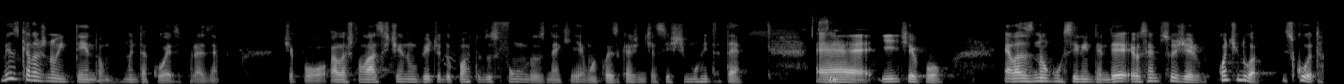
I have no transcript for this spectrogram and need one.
Mesmo que elas não entendam muita coisa, por exemplo. Tipo, elas estão lá assistindo um vídeo do Porta dos Fundos, né? Que é uma coisa que a gente assiste muito até. É, e, tipo, elas não consigam entender, eu sempre sugiro, continua, escuta,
